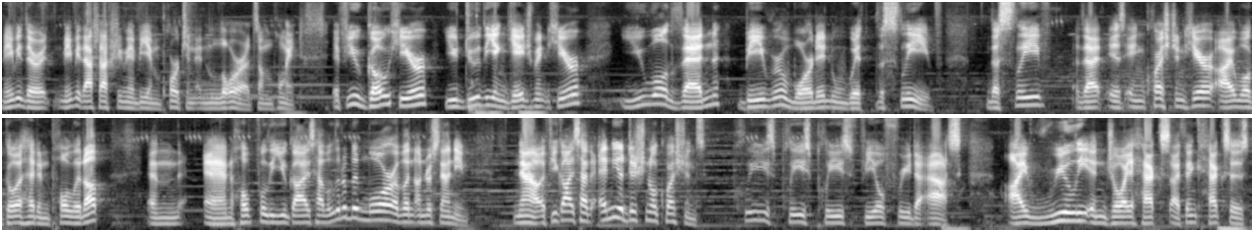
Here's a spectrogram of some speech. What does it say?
maybe they're maybe that's actually going to be important in lore at some point. If you go here, you do the engagement here, you will then be rewarded with the sleeve. The sleeve that is in question here, I will go ahead and pull it up, and and hopefully you guys have a little bit more of an understanding. Now, if you guys have any additional questions, please, please, please feel free to ask. I really enjoy Hex. I think Hex is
